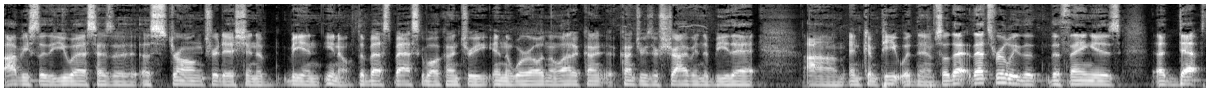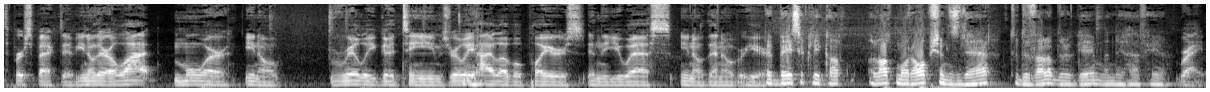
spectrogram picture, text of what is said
obviously the U.S. has a, a strong tradition of being, you know, the best basketball country in the world, and a lot of coun- countries are striving to be that um, and compete with them. So that that's really the the thing is a depth perspective. You know, there are a lot more you know really good teams, really Yeah. high level players in the U.S. You know than over here. They basically got a lot more options there to develop their game than they have here. Right.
